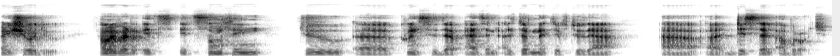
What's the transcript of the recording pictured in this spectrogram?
I showed you. However, it's it's something to uh, consider as an alternative to the Uh, uh, distal approach.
